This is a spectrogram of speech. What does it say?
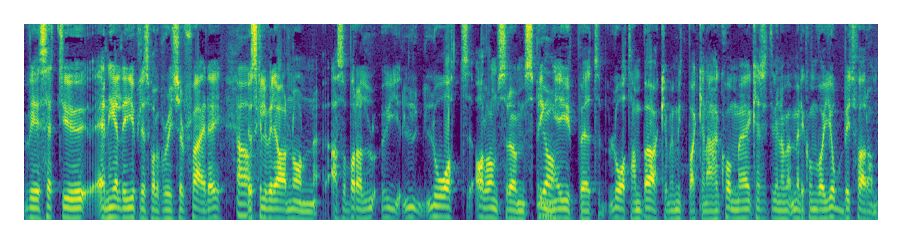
vi sätter ju en hel del djupledsbollar på Richard Friday. Ja. Jag skulle vilja ha någon, alltså bara låt Arl Holmström springa Ja. i djupet. Låt han böka med mittbackarna. Han kommer kanske inte vinna men det kommer vara jobbigt för dem.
